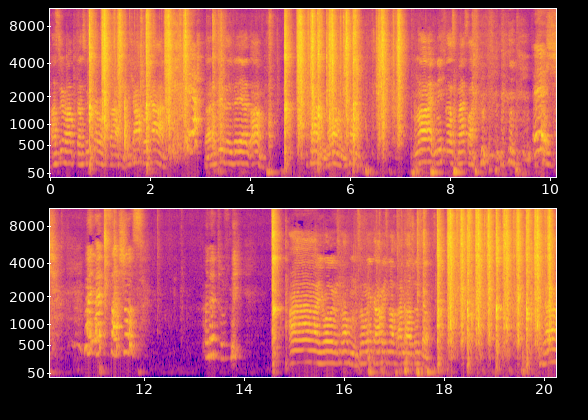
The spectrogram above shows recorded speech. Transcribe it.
Hast du überhaupt das Video gestartet? Ich hoffe ja. Ja, Dann ich dir jetzt ab. Komm, komm, komm. Nein, nicht das Messer. ich. Mein letzter Schuss. Und er trifft mich. Ah, ich wurde getroffen. Zum Glück habe ich noch ein paar Schüsse. Ja,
